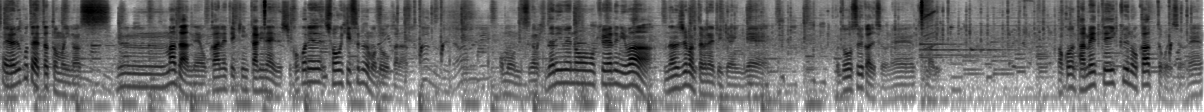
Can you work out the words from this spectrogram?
さあ、やることはやったと思います。うーん、まだね、お金的に足りないですし、ここで消費するのもどうかなと。思うんですが、左上の目標やるには70万貯めないといけないんで、どうするかですよね、つまり。まあ、この貯めていくのかってことですよね。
